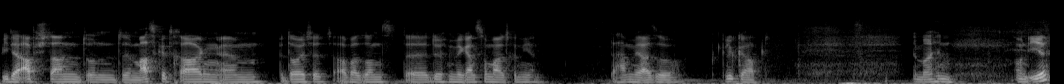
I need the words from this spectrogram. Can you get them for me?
wieder Abstand und äh, Maske tragen ähm, bedeutet, aber sonst äh, dürfen wir ganz normal trainieren. Da haben wir also Glück gehabt. Immerhin. Und ihr?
